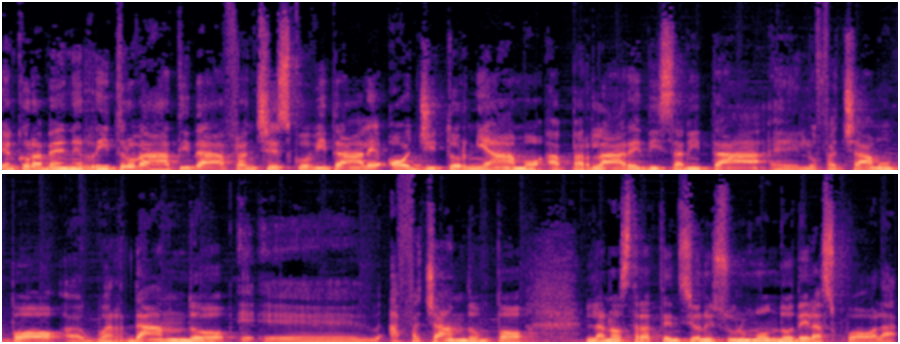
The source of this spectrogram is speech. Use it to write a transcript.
E ancora ben ritrovati da Francesco Vitale. Oggi torniamo a parlare di sanità e lo facciamo un po' eh, guardando e, e affacciando un po' la nostra attenzione sul mondo della scuola.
